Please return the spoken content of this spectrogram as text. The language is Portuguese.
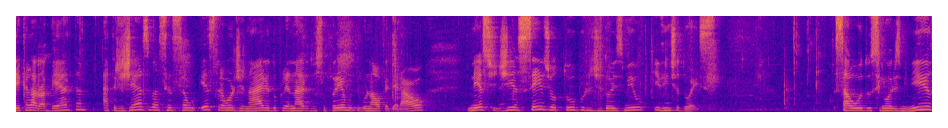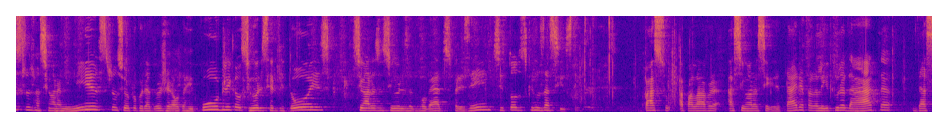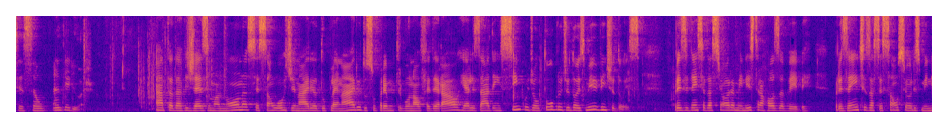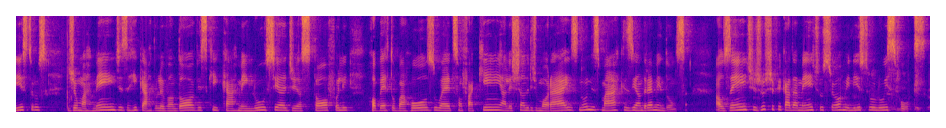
Declaro aberta a trigésima sessão extraordinária do plenário do Supremo Tribunal Federal, neste dia 6 de outubro de 2022. Saúdo os senhores ministros, a senhora ministra, o senhor Procurador-Geral da República, os senhores servidores, senhoras e senhores advogados presentes e todos que nos assistem. Passo a palavra à senhora secretária para a leitura da ata da sessão anterior. Ata da 29ª Sessão Ordinária do Plenário do Supremo Tribunal Federal, realizada em 5 de outubro de 2022. Presidência da senhora ministra Rosa Weber. Presentes à sessão os senhores ministros Gilmar Mendes, Ricardo Lewandowski, Carmen Lúcia, Dias Toffoli, Roberto Barroso, Edson Fachin, Alexandre de Moraes, Nunes Marques e André Mendonça. Ausente, justificadamente, o senhor ministro Luiz Fux.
